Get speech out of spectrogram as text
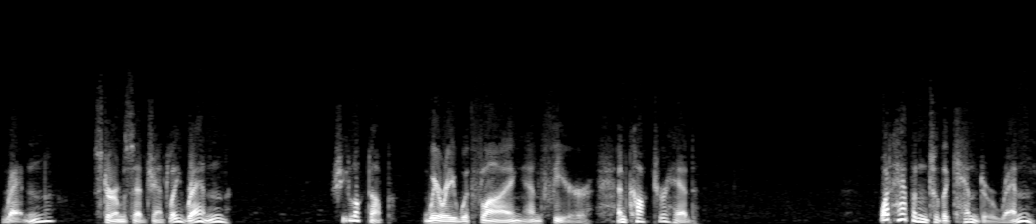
Wren, Sturm said gently, Wren. She looked up, weary with flying and fear, and cocked her head. What happened to the kender, Wren?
